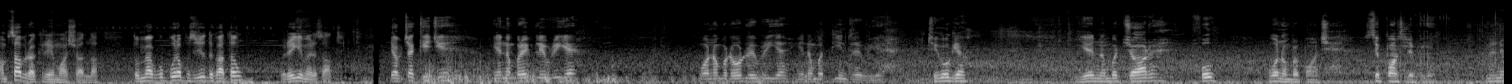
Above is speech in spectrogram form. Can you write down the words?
हम सब रख रहे हैं, माशाल्लाह। तो मैं आपको पूरा प्रोसीजर दिखाता हूँ। रहिए मेरे साथ। ये आप चेक कीजिए। ये नंबर एक डिलीवरी है। वो नंबर दो डिलीवरी है ये नंबर तीन डिलीवरी है। ठीक हो गया? ये नंबर चार है फुल वो नंबर पाँच है सिर्फ़ पाँच डिलीवरी है। मैंने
